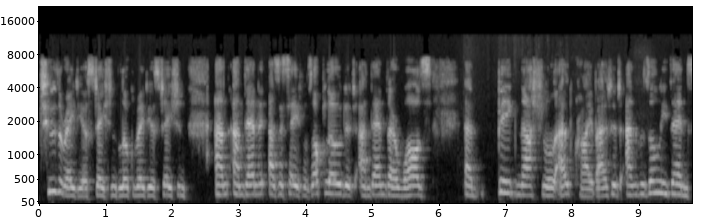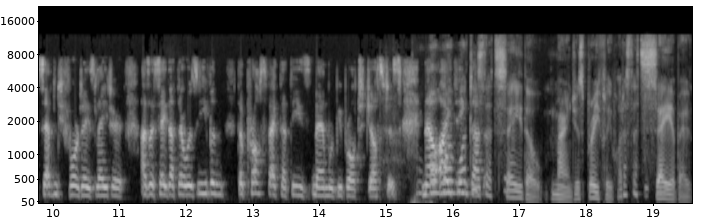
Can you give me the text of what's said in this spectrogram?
to the radio station, the local radio station, and and then, as I say, it was uploaded, and then there was a big national outcry about it. And it was only then, 74 days later, as I say, that there was even the prospect that these men would be brought to justice. Now, well, I think what does that, that say, though, Marion, just briefly, what does that say about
